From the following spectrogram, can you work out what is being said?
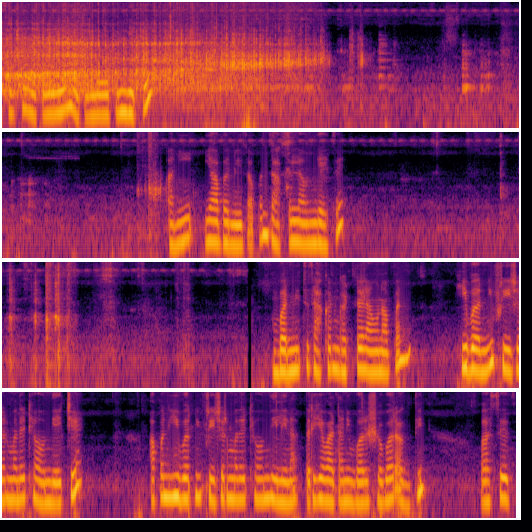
सगळे वाटाणे मी वाटाणे ओतून घेते. आणि या बरणीचं आपण झाकण लावून घ्यायचं आहे बरणीचं झाकण घट्ट लावून आपण ही बरणी फ्रीजरमध्ये ठेवून द्यायची आहे. आपण ही बरणी फ्रीजरमध्ये ठेवून दिली ना तर हे वाटाणे वर्षभर अगदी असेच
